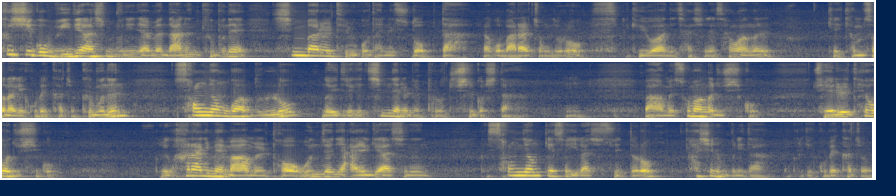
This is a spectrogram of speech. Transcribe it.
크시고 위대하신 분이냐면 나는 그분의 신발을 들고 다닐 수도 없다라고 말할 정도로 이렇게 요한이 자신의 상황을 이렇게 겸손하게 고백하죠. 그분은 성령과 물로 너희들에게 침례를 베풀어 주실 것이다. 음, 마음에 소망을 주시고 죄를 태워 주시고 그리고 하나님의 마음을 더 온전히 알게 하시는 그 성령께서 일하실 수 있도록 하시는 분이다. 그렇게 고백하죠.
